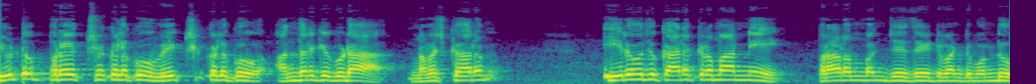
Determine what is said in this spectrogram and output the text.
YouTube ప్రేక్షకులకు వీక్షకులకు అందరికీ కూడా నమస్కారం. ఈరోజు కార్యక్రమాన్ని ప్రారంభం చేసేటువంటి ముందు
